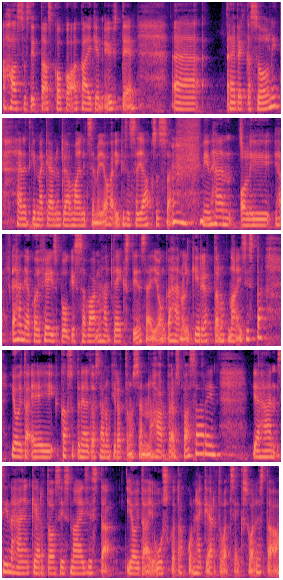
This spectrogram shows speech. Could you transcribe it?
hassusti taas kokoaa kaiken yhteen. Ää, Rebecca Solnit, hänetkin näkään nykyään mainitsemme joka ikisessä jaksossa, niin hän, oli, hän jakoi Facebookissa vanhan tekstinsä, jonka hän oli kirjoittanut naisista, joita ei, 2014 hän on kirjoittanut sen Harper's Bazaariin, ja hän, siinä hän kertoo siis naisista, joita ei uskota, kun he kertovat seksuaalisesta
